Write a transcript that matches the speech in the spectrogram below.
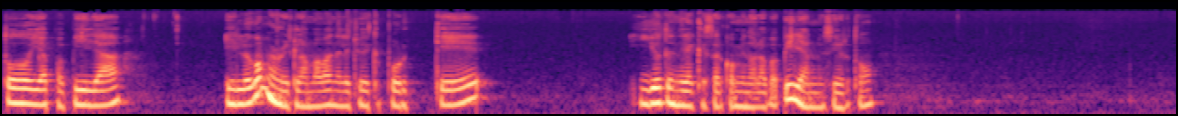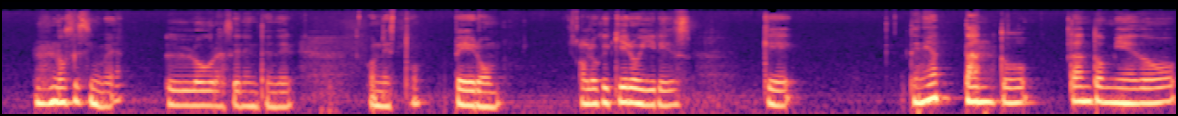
todo ya papilla y luego me reclamaban el hecho de que por qué yo tendría que estar comiendo la papilla, ¿no es cierto? No sé si me logro hacer entender con esto, pero a lo que quiero ir es que tenía tanto, tanto miedo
